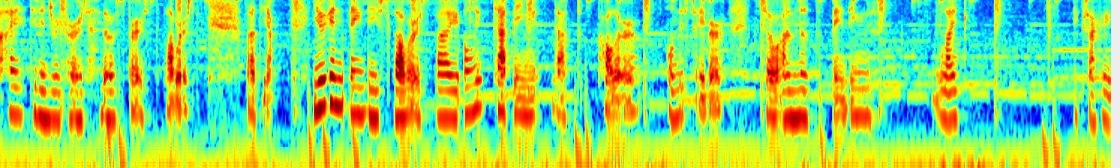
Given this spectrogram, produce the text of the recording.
I didn't record those first flowers. But yeah, you can paint these flowers by only tapping that color on this paper. So I'm not painting like exactly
